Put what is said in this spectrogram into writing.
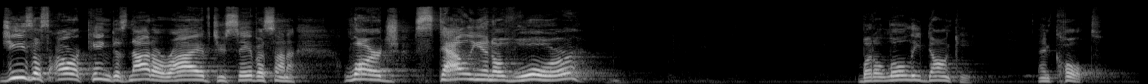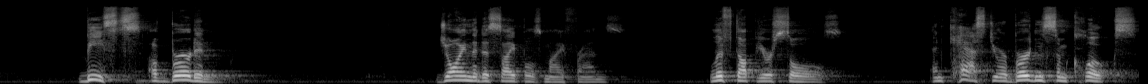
Jesus, our King, does not arrive to save us on a large stallion of war, but a lowly donkey and colt, beasts of burden. Join the disciples, my friends. Lift up your souls and cast your burdensome cloaks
